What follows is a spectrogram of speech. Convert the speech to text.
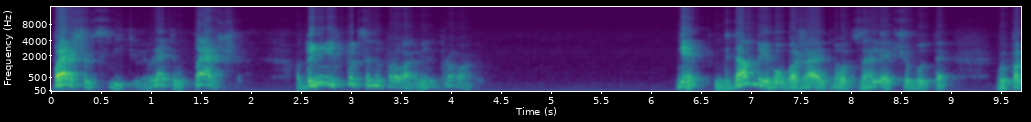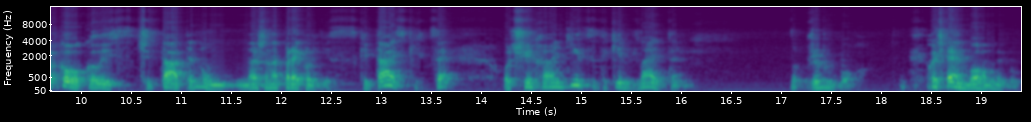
перший в світі, уявляєте, вперше. От до нього ніхто це не провадив, він провадив. Ні, недавно його вважають, ну от взагалі, якщо будете випадково колись читати, ну, навіть на перекладі з китайських, це от Шіханді це такий, знаєте, ну, живий Бог. Хоча він Богом не був.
